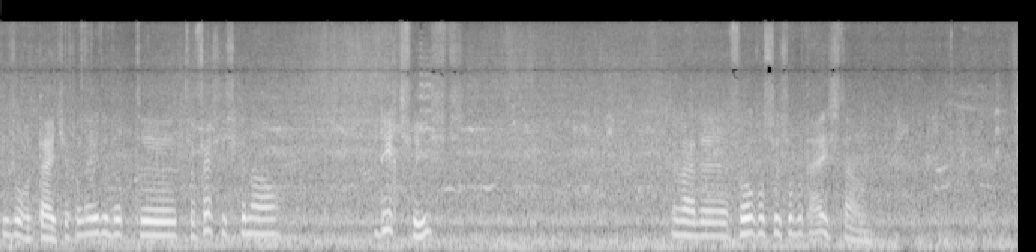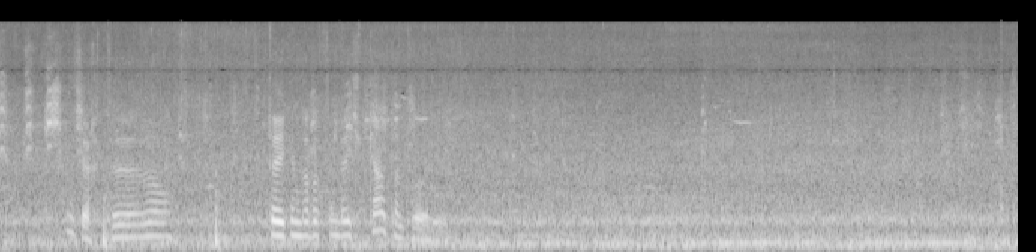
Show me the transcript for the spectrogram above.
Het is al een tijdje geleden dat eh, het verversingskanaal dichtvriest. En waar de vogels dus op het ijs staan. Dat is echt eh, wel een teken dat het een beetje koud aan het worden is.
